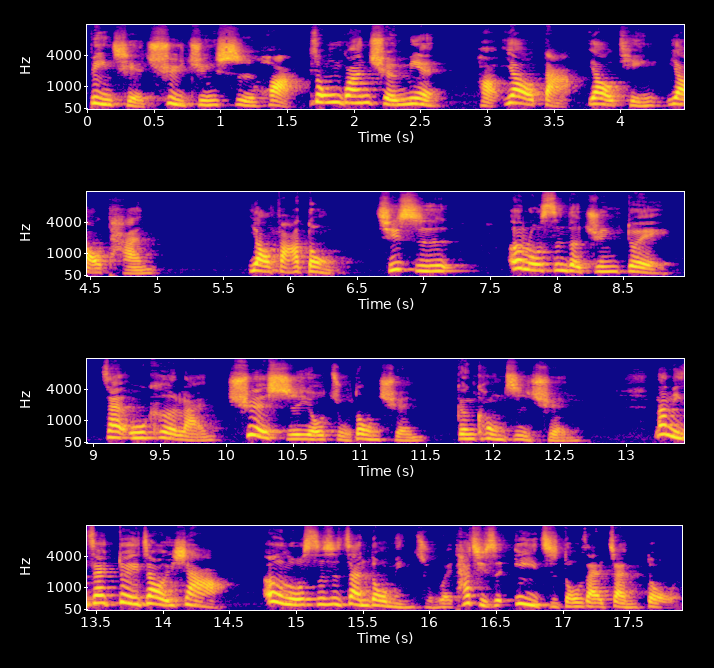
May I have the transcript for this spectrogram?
并且去军事化，纵观全面。好，要打，要停，要谈，要发动。其实，俄罗斯的军队在乌克兰确实有主动权跟控制权。那你再对照一下，俄罗斯是战斗民族，诶，他其实一直都在战斗，诶，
